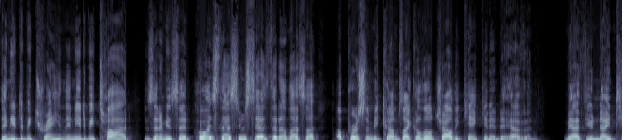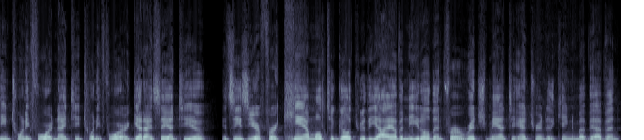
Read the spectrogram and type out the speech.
They need to be trained. They need to be taught. His enemy said, Who is this who says that unless a, a person becomes like a little child, he can't get into heaven? Matthew 19, 24, 19, 24. Again, I say unto you, it's easier for a camel to go through the eye of a needle than for a rich man to enter into the kingdom of heaven.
